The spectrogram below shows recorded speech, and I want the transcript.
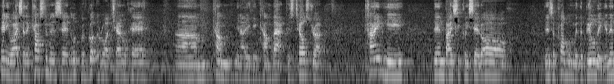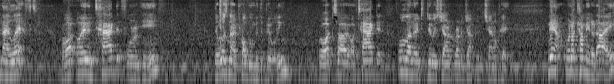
Anyway, so the customers said, look, we've got the right channel pair. Um, come, you know, you can come back because Telstra came here, then basically said, oh, there's a problem with the building, and then they left. Right? I even tagged it for them here. There was no problem with the building. Right? So I tagged it. All I need to do is jump, run a jump into the channel pair. Now, when I come here today,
